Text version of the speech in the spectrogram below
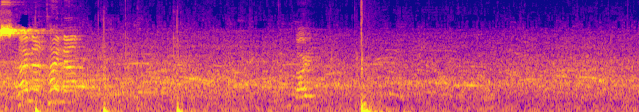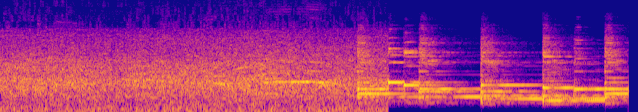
Timeout, timeout.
